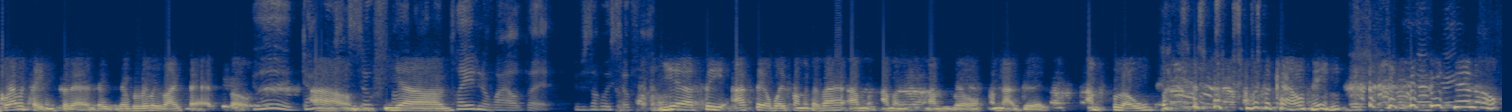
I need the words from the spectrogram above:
gravitating to that. They, they really like that. So good. That um, so fun. Yeah, I haven't played in a while, but it was always so fun. Yeah, see, I stay away from it because I'm I'm a, I'm real. I'm not good. I'm slow with accounting. you know.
